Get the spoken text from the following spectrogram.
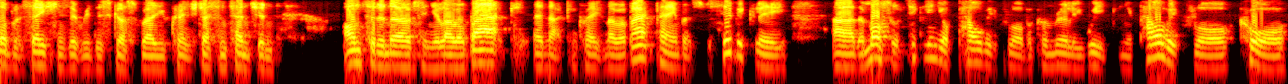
subluxations that we discussed where you create stress and tension onto the nerves in your lower back and that can create lower back pain. But specifically, uh, the muscles, particularly in your pelvic floor, become really weak. And your pelvic floor core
